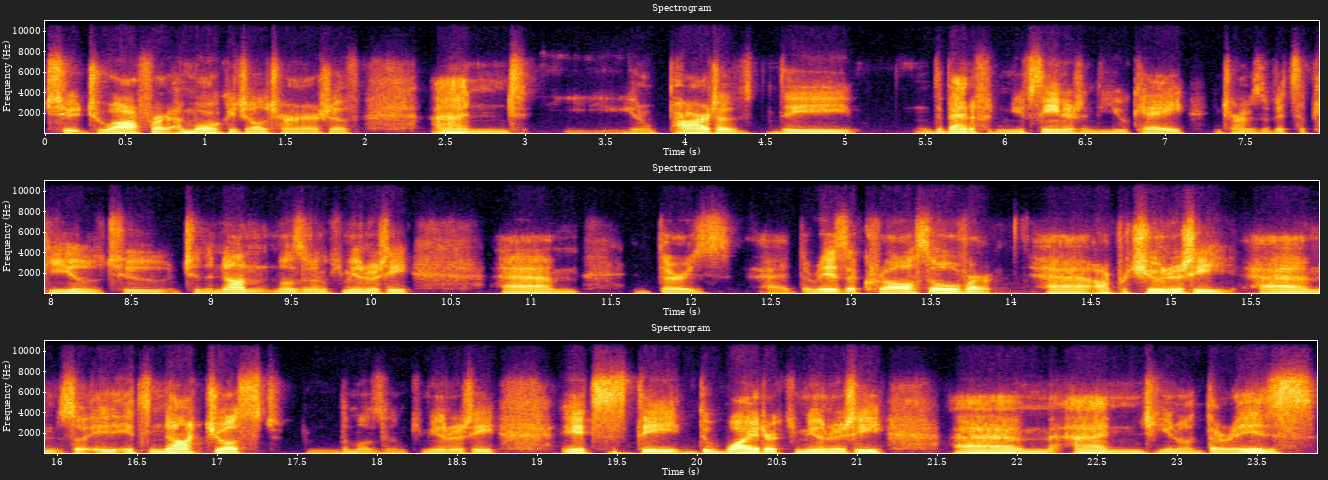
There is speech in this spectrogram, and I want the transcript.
to to offer a mortgage alternative. And you know part of the the benefit and you've seen it in the UK in terms of its appeal to to the non-Muslim community um, there's uh, there is a crossover uh, opportunity um, so it, it's not just the Muslim community it's the the wider community um, and you know there is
